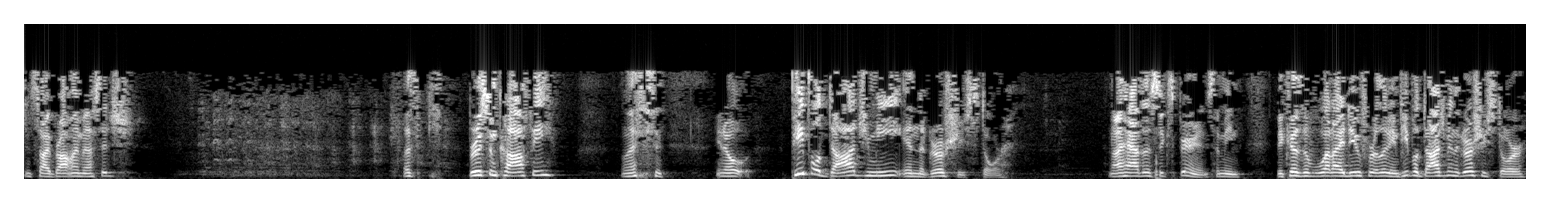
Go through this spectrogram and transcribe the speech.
and so I brought my message. Let's brew some coffee. Let's, you know, people dodge me in the grocery store. And I have this experience. I mean, because of what I do for a living, people dodge me in the grocery store,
